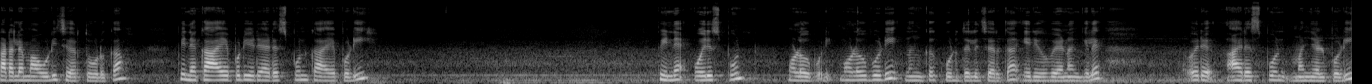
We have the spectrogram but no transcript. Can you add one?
കടലമാവ് കൂടി ചേർത്ത് കൊടുക്കാം. പിന്നെ കായപ്പൊടി ഒരു അര സ്പൂൺ കായപ്പൊടി. പിന്നെ ഒരു സ്പൂൺ മുളക് പൊടി. മുളക് പൊടി നിങ്ങൾക്ക് കൂടുതൽ ചേർക്കാം. എരിവ് വേണമെങ്കിൽ ഒരു അര സ്പൂൺ മഞ്ഞൾപ്പൊടി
